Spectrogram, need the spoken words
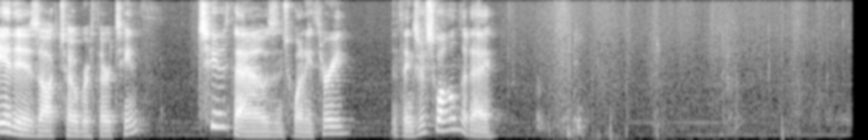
It is October 13th, 2023, and things are swollen today.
